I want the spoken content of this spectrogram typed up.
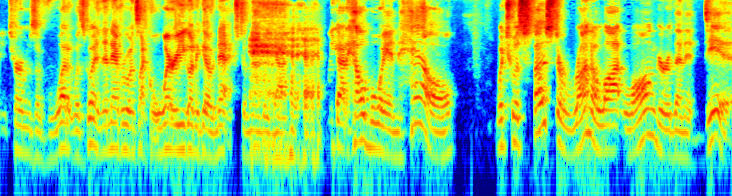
in terms of what it was going. And then everyone's like, "Well, where are you going to go next?" And then we got we got Hellboy in Hell, which was supposed to run a lot longer than it did.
